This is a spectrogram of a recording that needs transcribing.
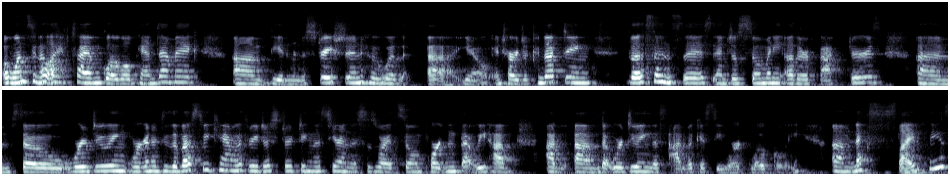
a once in a lifetime global pandemic, um, the administration who was, uh, you know, in charge of conducting the census, and just so many other factors. Um, so we're doing, we're going to do the best we can with redistricting this year, and this is why it's so important that we have ad, um, that we're doing this advocacy work locally. Um, next slide, please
